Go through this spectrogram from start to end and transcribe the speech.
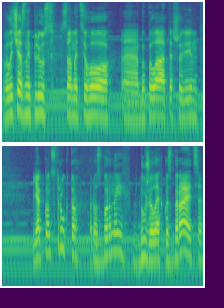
величезний плюс саме цього е, БПЛА, те, що він як конструктор, розборний, дуже легко збирається.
